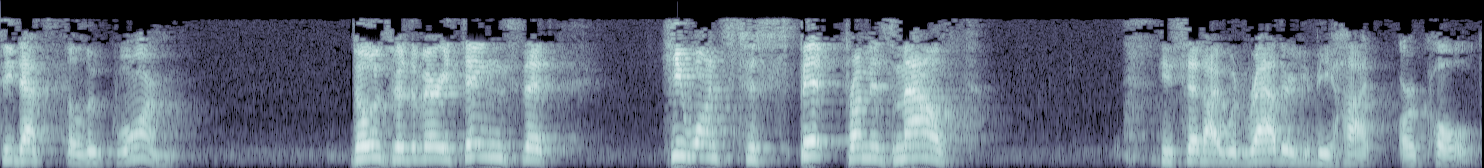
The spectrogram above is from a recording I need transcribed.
See, that's the lukewarm. Those are the very things that he wants to spit from his mouth. He said, I would rather you be hot or cold.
